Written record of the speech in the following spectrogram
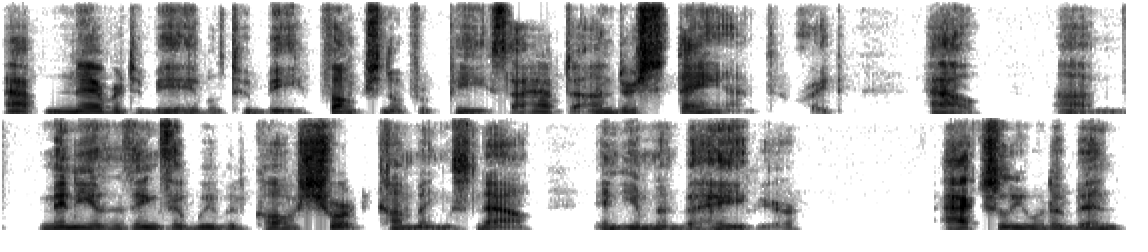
apt never to be able to be functional for peace. I have to understand, right, how um, many of the things that we would call shortcomings now in human behavior actually would have been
